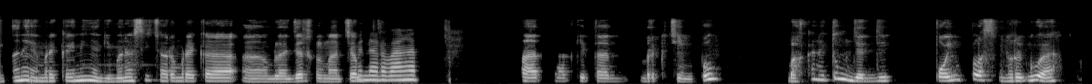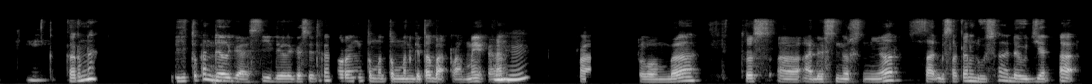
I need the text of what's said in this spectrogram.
gimana ya mereka ininya? Gimana sih cara mereka uh, belajar segala macam? Benar banget. Saat saat kita berkecimpung bahkan itu menjadi poin plus menurut gue okay. karena itu kan delegasi. Delegasi itu kan orang teman-teman kita bak rame kan? Mm -hmm. lomba terus uh, ada senior senior saat misalkan lusa ada ujian A.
